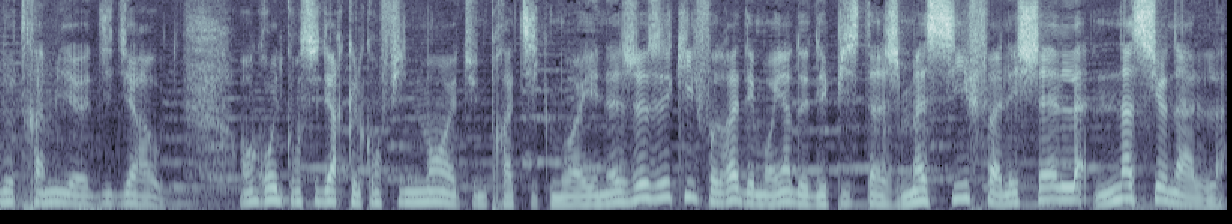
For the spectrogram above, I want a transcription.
notre ami euh, Didier Raoult. En gros, il considère que le confinement est une pratique moyenâgeuse et qu'il faudrait des moyens de dépistage massifs à l'échelle nationale.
